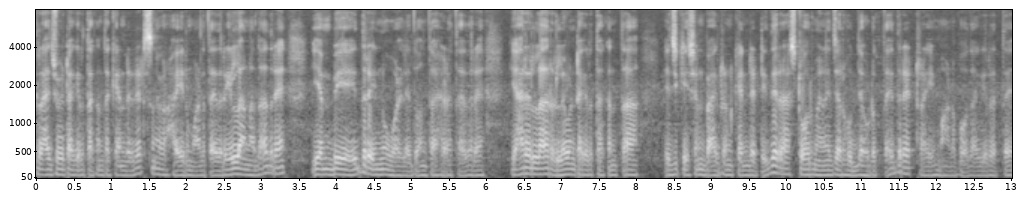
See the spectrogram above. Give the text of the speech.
ಗ್ರ್ಯಾಜುಯೇಟ್ ಆಗಿರ್ತಕ್ಕಂಥ ಕ್ಯಾಂಡಿಡೇಟ್ಸ್ನ ಇವರು ಹೈರ್ ಮಾಡ್ತಾ ಇದ್ದಾರೆ ಇಲ್ಲ ಅನ್ನೋದಾದರೆ ಎಂ ಬಿ ಎ ಇದ್ದರೆ ಇನ್ನೂ ಒಳ್ಳೆಯದು ಅಂತ ಹೇಳ್ತಾ ಇದ್ದಾರೆ ಯಾರೆಲ್ಲ ರಿಲೆವೆಂಟ್ ಆಗಿರ್ತಕ್ಕಂಥ ಎಜುಕೇಷನ್ ಬ್ಯಾಕ್ಗ್ರೌಂಡ್ ಕ್ಯಾಂಡಿಡೇಟ್ ಇದ್ದೀರಾ ಸ್ಟೋರ್ ಮ್ಯಾನೇಜರ್ ಹುದ್ದೆ ಹುಡುಕ್ತಾ ಇದ್ದರೆ ಟ್ರೈ ಮಾಡ್ಬೋದಾಗಿರುತ್ತೆ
